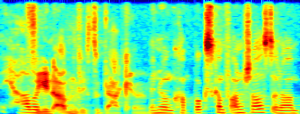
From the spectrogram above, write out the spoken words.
Ja, Für jeden Abend kriegst du gar keinen. wenn du einen Boxkampf anschaust oder einen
